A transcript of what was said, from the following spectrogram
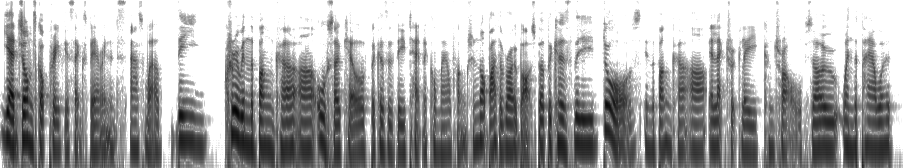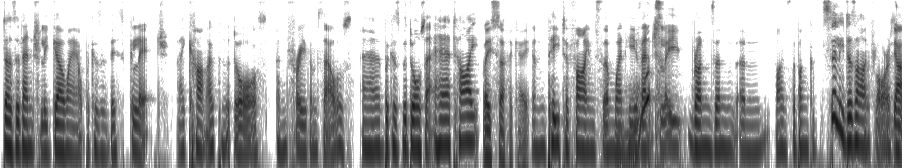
yeah, John's got previous experience as well. The crew in the bunker are also killed because of the technical malfunction, not by the robots, but because the doors in the bunker are electrically controlled. So when the power does eventually go out because of this glitch, they can't open the doors and free themselves. Uh, because the doors are airtight, they suffocate. and Peter finds them when he What? eventually runs and, and finds the bunker. Silly design isn't Yeah,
